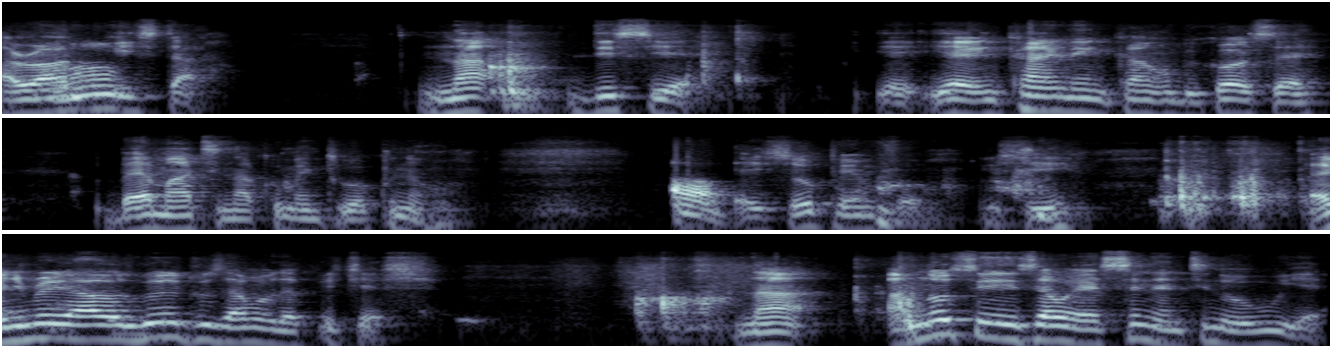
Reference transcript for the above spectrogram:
around Mhm. Easter na this year yɛ nkan ne nkan ho because sɛ bɛrima ate n'akoma nti wɔku ne ho Oh. it's so painful you see enyimire I was going through some of the pictures na I'm not saying sɛ wɔyɛ sin nti na owu yɛ.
